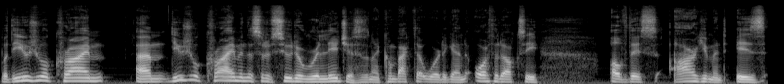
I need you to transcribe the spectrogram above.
but the usual crime, um, the usual crime in the sort of pseudo religious, and I come back to that word again, orthodoxy of this argument is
